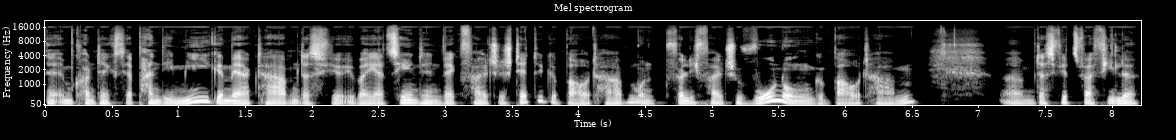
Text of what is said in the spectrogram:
äh, im Kontext der Pandemie gemerkt haben, dass wir über Jahrzehnte hinweg falsche Städte gebaut haben und völlig falsche Wohnungen gebaut haben, ähm, dass wir zwar viele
